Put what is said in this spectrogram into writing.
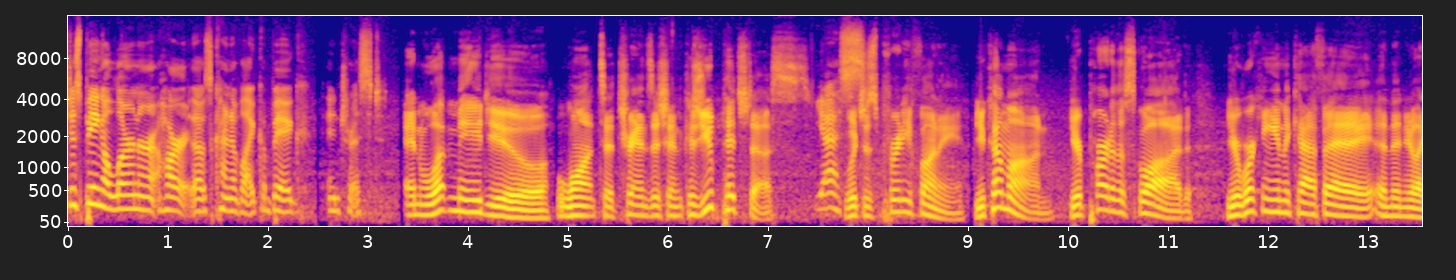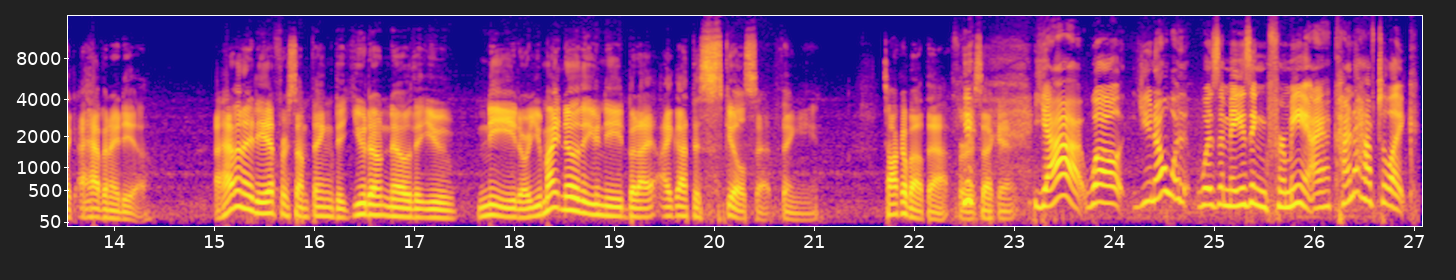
just being a learner at heart, that was kind of like a big interest. And what made you want to transition? Because you pitched us. Yes. Which is pretty funny. You come on, you're part of the squad, you're working in the cafe, and then you're like, I have an idea. I have an idea for something that you don't know that you need, or you might know that you need, but I, I got this skill set thingy. Talk about that for a second. Yeah. Well, you know what was amazing for me? I kind of have to like,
